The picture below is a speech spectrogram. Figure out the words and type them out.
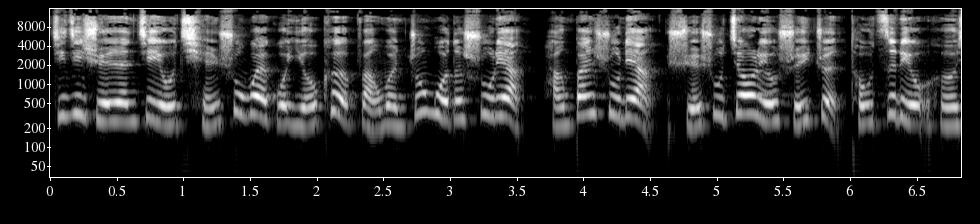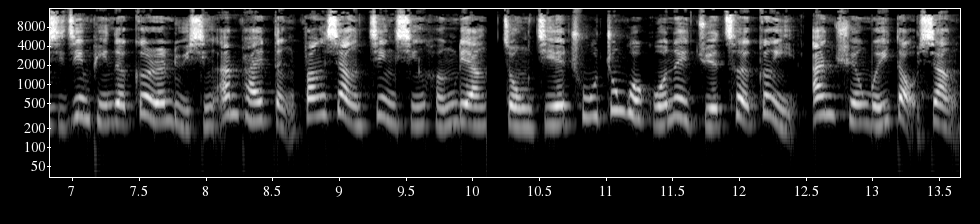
经济学人借由前述外国游客访问中国的数量、航班数量、学术交流水准、投资流和习近平的个人旅行安排等方向进行衡量，总结出中国国内决策更以安全为导向。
